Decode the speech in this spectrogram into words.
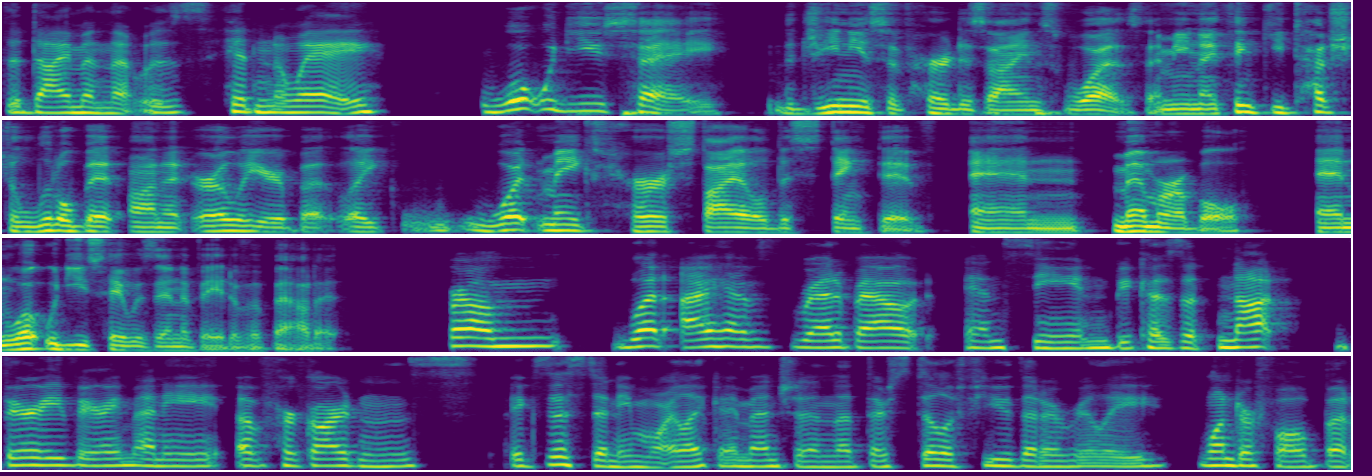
the diamond that was hidden away. What would you say the genius of her designs was? I mean, I think you touched a little bit on it earlier, but like what makes her style distinctive and memorable? And what would you say was innovative about it? From what I have read about and seen, because not very, very many of her gardens exist anymore. Like I mentioned, that there's still a few that are really wonderful, but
